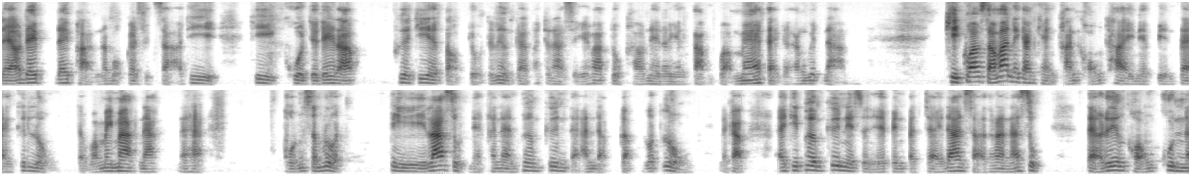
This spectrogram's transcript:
แล้วได้ได้ผ่านระบบการศึกษาที่ที่ควรจะได้รับเพื่อที่จะตอบโจทย์ในเรื่องการพัฒนาศักยภาพตัวเขาในระยะต่ำกว่าแม้แต่กระทั่งเวียดนาม ขีดความสามารถในการแข่งขันของไทยเนี่ยเปลี่ยนแปลงขึ้นลง แต่ว่าไม่มากนักนะฮะผลสำรวจปีล่าสุดเนี่ยคะแนนเพิ่มขึ้นแต่อันดับกลับลดลงนะครับไอ้ที่เพิ่มขึ้นเนี่ยส่วนใหญ่เป็นปัจจัยด้านสาธารณสุข แต่เรื่องของคุณ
